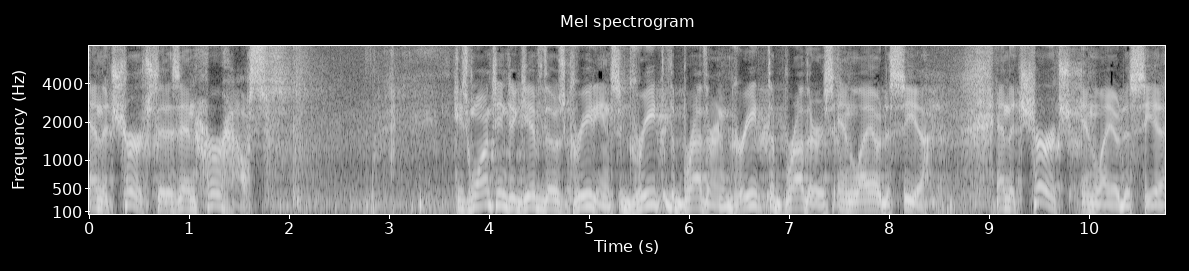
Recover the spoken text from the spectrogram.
and the church that is in her house. He's wanting to give those greetings. Greet the brethren, greet the brothers in Laodicea, and the church in Laodicea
